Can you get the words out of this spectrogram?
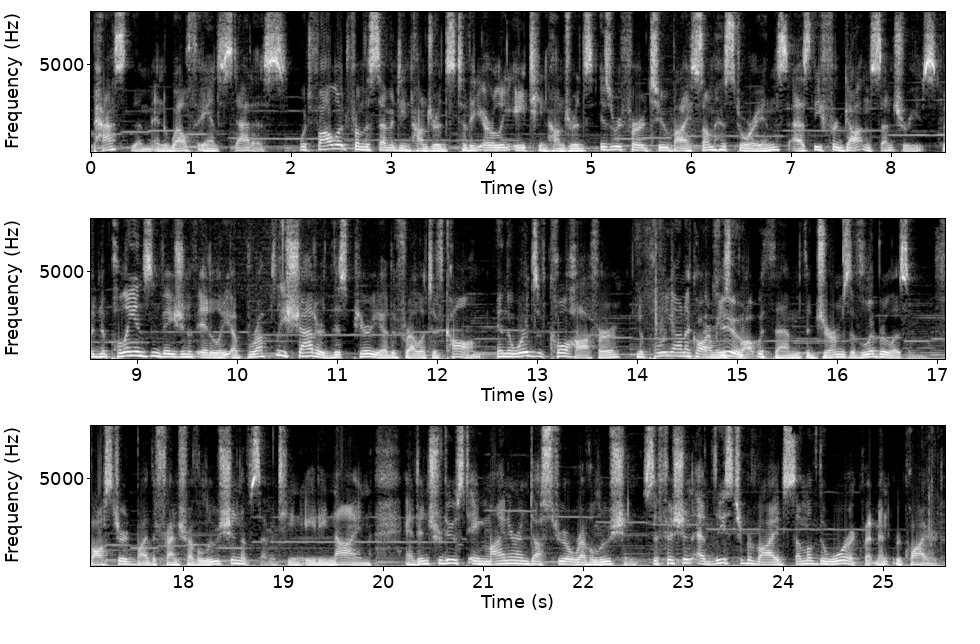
surpassed them in wealth and status. What followed from the 1700s to the early 1800s is referred to by some historians as the Forgotten Centuries, but Napoleon's invasion of Italy abruptly shattered this period of relative calm. In the words of Kulhofer, Napoleonic armies brought with them the germs of liberalism, fostered by the French Revolution of 1789, and introduced a minor industrial revolution, sufficient at least to provide some of the war equipment required.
